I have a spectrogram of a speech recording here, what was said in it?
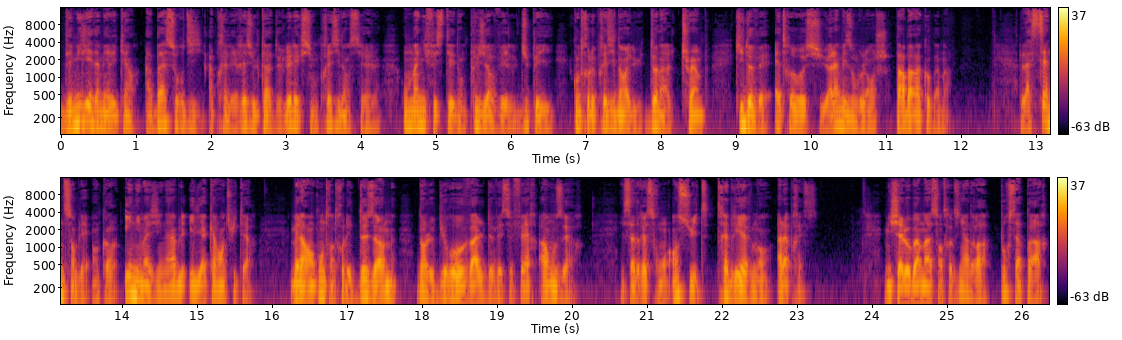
Des milliers d'Américains, abasourdis après les résultats de l'élection présidentielle, ont manifesté dans plusieurs villes du pays contre le président élu Donald Trump, qui devait être reçu à la Maison-Blanche par Barack Obama. La scène semblait encore inimaginable il y a 48 heures, mais la rencontre entre les deux hommes dans le bureau ovale devait se faire à 11 heures. Ils s'adresseront ensuite, très brièvement, à la presse. Michelle Obama s'entretiendra, pour sa part,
